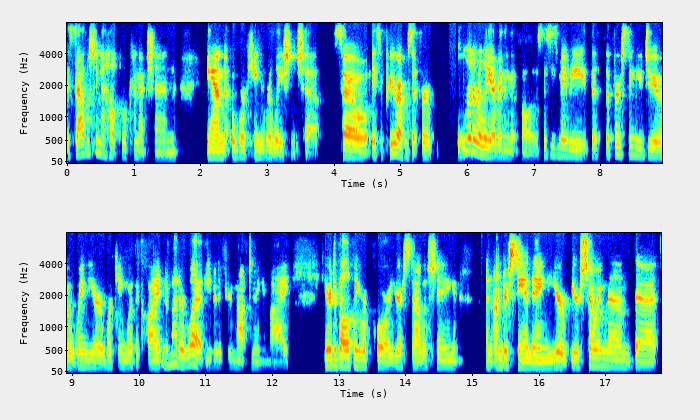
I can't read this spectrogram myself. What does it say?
establishing a helpful connection and a working relationship. So it's a prerequisite for literally everything that follows. This is maybe the, the first thing you do when you're working with a client, no matter what, even if you're not doing MI. You're developing rapport, you're establishing an understanding, you're, you're showing them that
